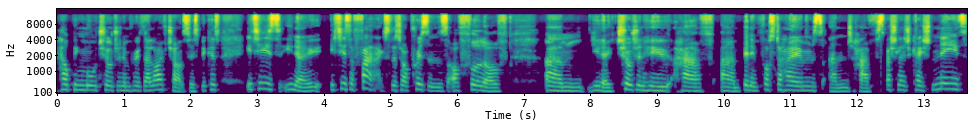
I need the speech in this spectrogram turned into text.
helping more children improve their life chances because it is, you know, it is a fact that our prisons are full of um, you know, children who have um, been in foster homes and have special education needs,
